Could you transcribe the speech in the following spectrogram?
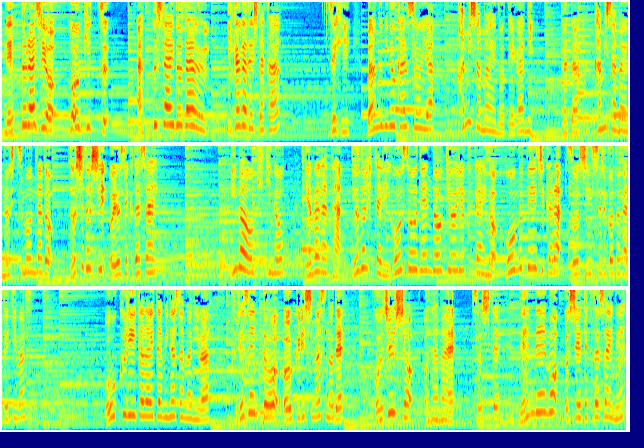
ーネットラジオホーキッズアップサイドダウン。いかがでしたか？ぜひ番組の感想や神様への手紙。また神様への質問などどしどしお寄せください。今お聞きの山形世の光放送伝道協力会のホームページから送信することができます。お送りいただいた皆様にはプレゼントをお送りしますのでご住所お名前そして年齢も教えてくださいね。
